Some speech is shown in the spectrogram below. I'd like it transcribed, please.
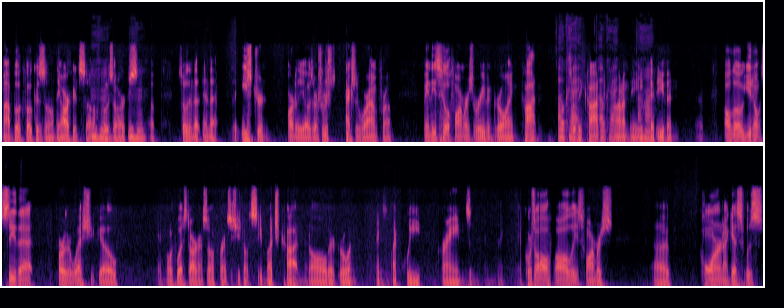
my book focuses on the Arkansas Ozarks. Uh, so in the in the, the eastern part of the Ozarks, which is actually where I'm from, I mean these hill farmers were even growing cotton. Okay. So the cotton okay. economy Uh-huh. had even, uh, although you don't see that further west you go, in northwest Arkansas, for instance, you don't see much cotton at all. They're growing things like wheat, grains, and, and things. of course all all these farmers, uh, corn I guess was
